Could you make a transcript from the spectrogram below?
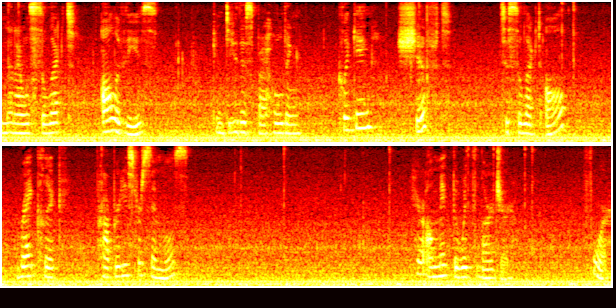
And then I will select all of these. I can do this by holding, clicking Shift to select all, right click Properties for Symbols. Here I'll make the width larger, 4.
